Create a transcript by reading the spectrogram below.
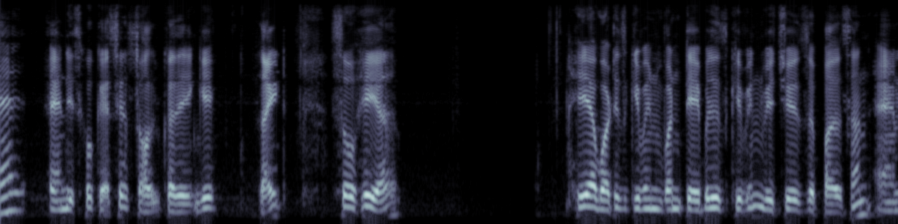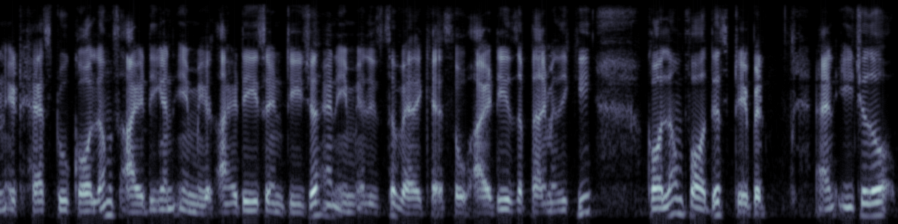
है एंड इसको कैसे सॉल्व करेंगे right so here here what is given one table is given which is a person and it has two columns id and email. Id is an integer and email is the varchar so id is the primary key column for this table. And each row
